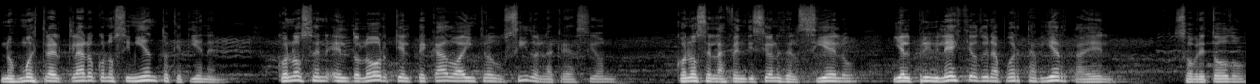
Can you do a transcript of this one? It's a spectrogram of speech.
Nos muestra el claro conocimiento que tienen. Conocen el dolor que el pecado ha introducido en la creación. Conocen las bendiciones del cielo y el privilegio de una puerta abierta a Él. Sobre todo,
